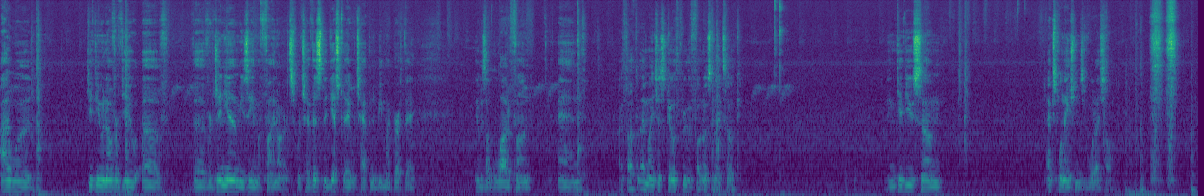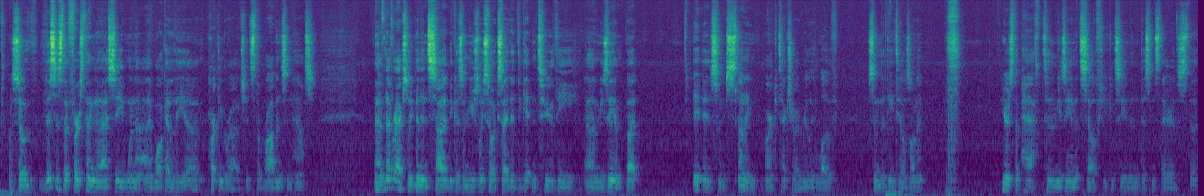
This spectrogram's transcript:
I would give you an overview of the Virginia Museum of Fine Arts, which I visited yesterday, which happened to be my birthday. It was a lot of fun, and I thought that I might just go through the photos that I took and give you some explanations of what I saw. So this is the first thing that I see when I walk out of the uh, parking garage. It's the Robinson House. And I've never actually been inside because I'm usually so excited to get into the uh, museum, but it is some stunning architecture. I really love some of the details on it. Here's the path to the museum itself. You can see it in the distance there. It's the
